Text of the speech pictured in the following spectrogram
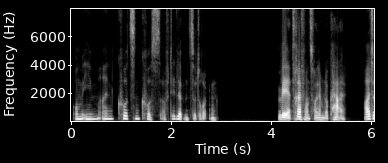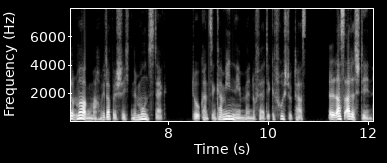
um ihm einen kurzen Kuss auf die Lippen zu drücken. Wir treffen uns vor dem Lokal. Heute und morgen machen wir Doppelschichten im Moonstack. Du kannst den Kamin nehmen, wenn du fertig gefrühstückt hast. Lass alles stehen.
